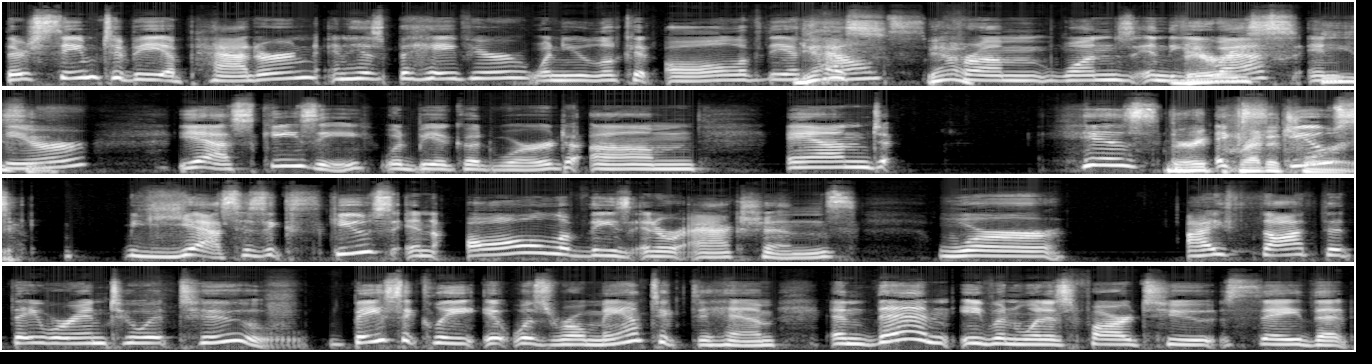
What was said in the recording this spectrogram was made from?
There seemed to be a pattern in his behavior when you look at all of the Yes, accounts yeah. from ones in the Very US and here. Yeah, skeezy would be a good word. Um, and his Very excuse, predatory. Yes, his excuse in all of these interactions were I thought that they were into it too. Basically, it was romantic to him. And then even went as far to say that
